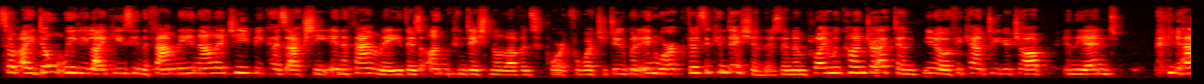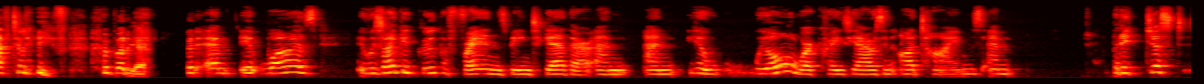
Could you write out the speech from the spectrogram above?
so I don't really like using the family analogy because actually in a family there's unconditional love and support for what you do, but in work there's a condition. There's an employment contract, and you know if you can't do your job in the end, you have to leave. but yeah. but um, it was it was like a group of friends being together and and you know we all work crazy hours in odd times and um, but it just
